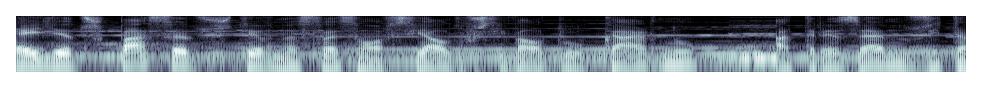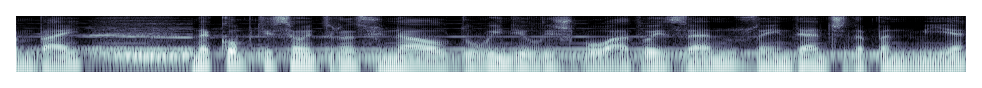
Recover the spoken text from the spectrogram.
A Ilha dos Pássaros esteve na seleção oficial do Festival do Locarno há três anos e também na competição internacional do Indy Lisboa há dois anos, ainda antes da pandemia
